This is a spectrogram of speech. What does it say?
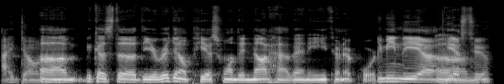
I don't. um, because the the original PS1 did not have any Ethernet port. you mean the uh, um, PS2?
